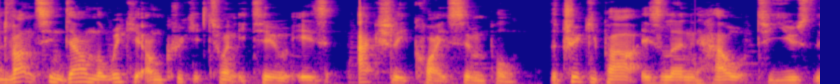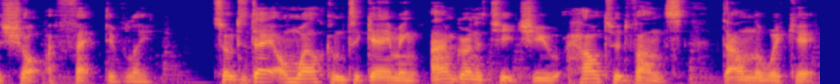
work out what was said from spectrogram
Advancing down the wicket on Cricket 22 is actually quite simple. The tricky part is learning how to use the shot effectively. So today on Welcome to Gaming, I'm going to teach you how to advance down the wicket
